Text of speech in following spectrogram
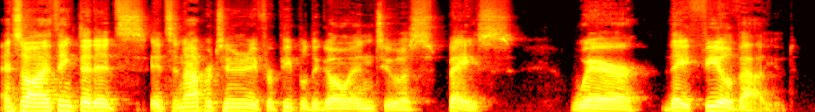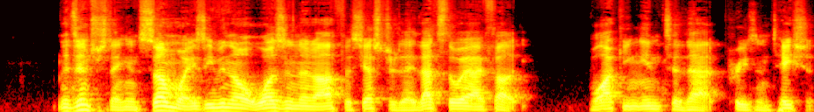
And so i think that it's it's an opportunity for people to go into a space where they feel valued it's interesting in some ways, even though it wasn't an office yesterday, that's the way I felt walking into that presentation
